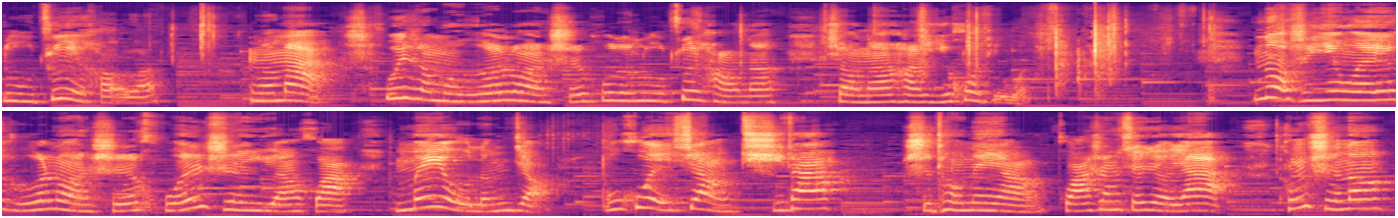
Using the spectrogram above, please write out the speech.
路最好了。妈妈，为什么鹅卵石铺的路最好呢？小男孩疑惑地问。那是因为鹅卵石浑身圆滑，没有棱角，不会像其他石头那样划伤小脚丫。同时呢，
